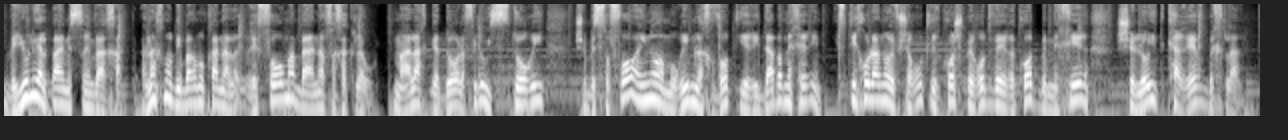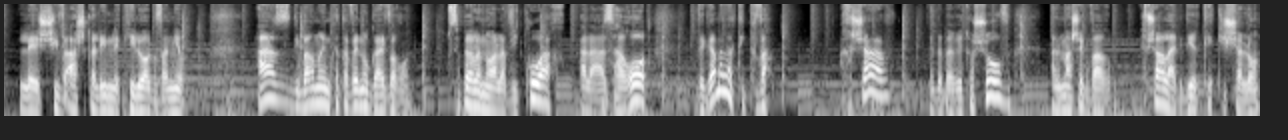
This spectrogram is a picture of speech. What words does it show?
ביולי 2021, אנחנו דיברנו כאן על רפורמה בענף החקלאות. מהלך גדול, אפילו היסטורי, שבסופו היינו אמורים לחוות ירידה במחירים. הבטיחו לנו אפשרות לרכוש פירות וירקות במחיר שלא יתקרב בכלל ל-7 שקלים לקילו עגבניות. אז דיברנו עם כתבנו גיא ורון. הוא סיפר לנו על הוויכוח, על האזהרות וגם על התקווה. עכשיו נדבר איתו שוב על מה שכבר אפשר להגדיר ככישלון.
